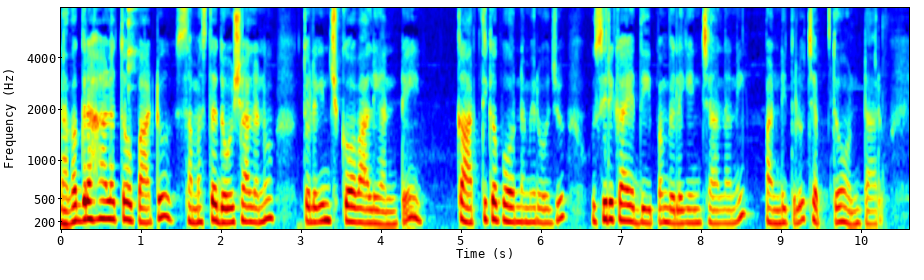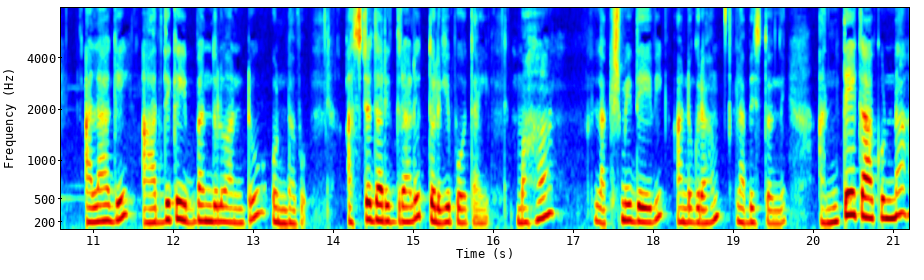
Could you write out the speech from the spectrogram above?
నవగ్రహాలతో పాటు సమస్త దోషాలను తొలగించుకోవాలి అంటే కార్తీక పౌర్ణమి రోజు ఉసిరికాయ దీపం వెలిగించాలని పండితులు చెప్తూ ఉంటారు. అలాగే ఆర్థిక ఇబ్బందులు అంటూ ఉండవు. అష్టదరిద్రాలు తొలగిపోతాయి. మహా లక్ష్మీదేవి అనుగ్రహం లభిస్తుంది. అంతేకాకుండా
